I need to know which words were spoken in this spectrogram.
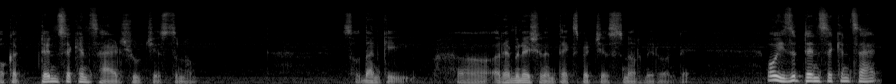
ఒక టెన్ సెకండ్స్ యాడ్ షూట్ చేస్తున్నాం. సో దానికి Uh, రెమినేషన్ ఎంత ఎక్స్పెక్ట్ చేస్తున్నారు మీరు అంటే ఓ is it ten seconds ad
